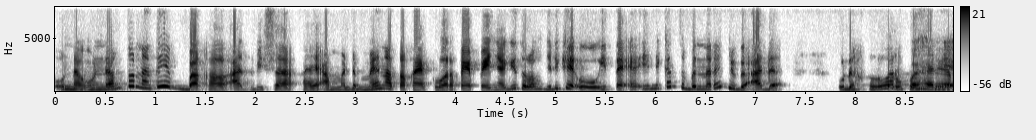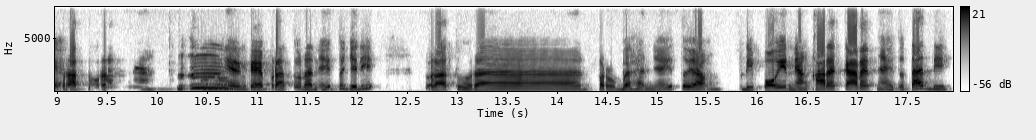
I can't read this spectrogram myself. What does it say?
undang-undang tuh nanti bakal ad, bisa kayak amandemen atau kayak keluar PP-nya gitu loh jadi kayak UU ITE ini kan sebenarnya juga ada udah keluar Perubahannya. kayak peraturannya Mhm. yang kayak peraturannya itu jadi peraturan perubahannya itu yang di poin yang karet-karetnya itu tadi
